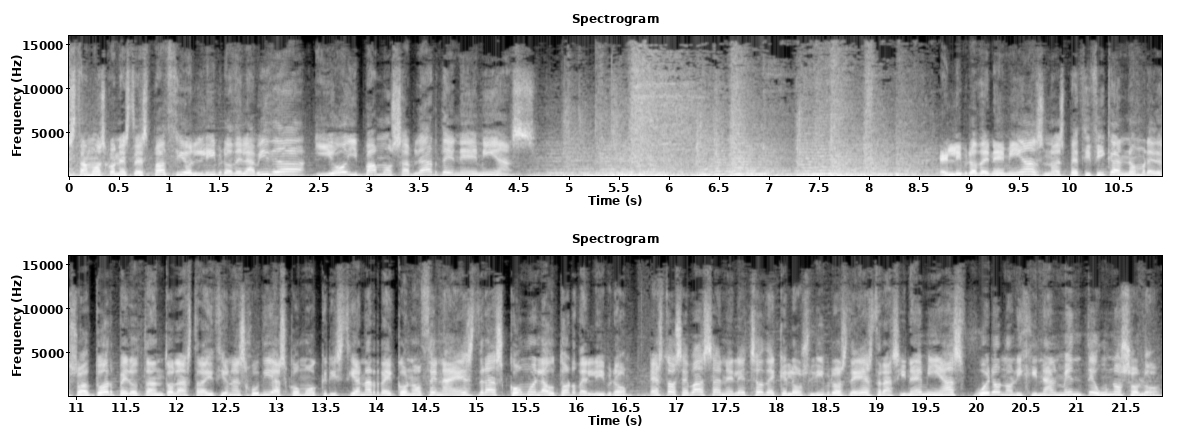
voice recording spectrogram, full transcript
Estamos con este espacio, el libro de la vida, y hoy vamos a hablar de Nehemías. El libro de Nehemías no especifica el nombre de su autor, pero tanto las tradiciones judías como cristianas reconocen a Esdras como el autor del libro. Esto se basa en el hecho de que los libros de Esdras y Nehemías fueron originalmente uno solo.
